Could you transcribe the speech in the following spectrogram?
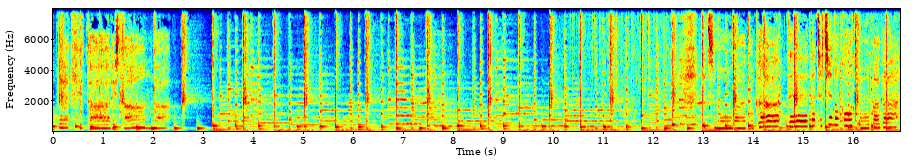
っていたりしたの？が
